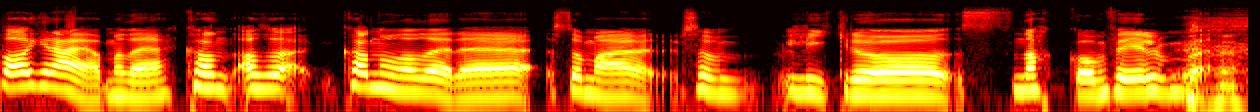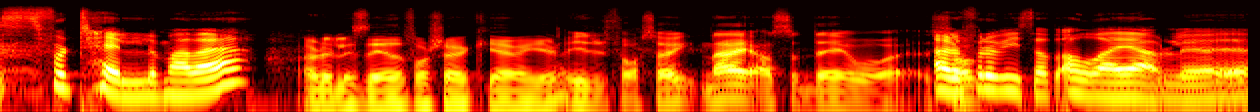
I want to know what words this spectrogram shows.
var greia med det? Kan, altså, kan noen av dere som, er, som liker å snakke om film, fortelle meg det? Har du lyst til å gi det et forsøk, Egil? Gi det et forsøk? Nei, altså, det er jo Er det for å vise at alle er jævlige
